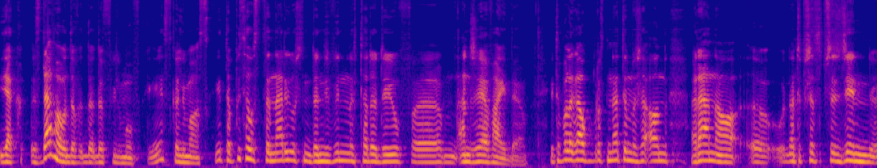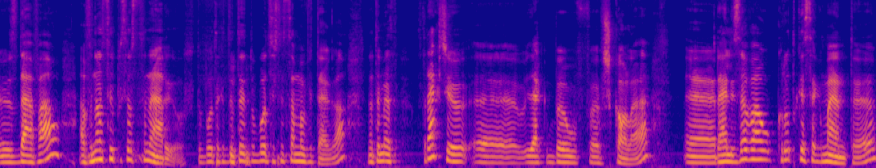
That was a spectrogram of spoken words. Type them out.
jak zdawał do, do, do filmówki Skolimowski, to pisał scenariusz do niewinnych czarodziejów Andrzeja Wajdy. I to polegało po prostu na tym, że on rano, e, znaczy przez, przez dzień e, zdawał, a w nocy pisał scenariusz. To było, tak, to, to było coś niesamowitego. Natomiast w trakcie, e, jak był w, szkole, realizował krótkie segmenty e,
